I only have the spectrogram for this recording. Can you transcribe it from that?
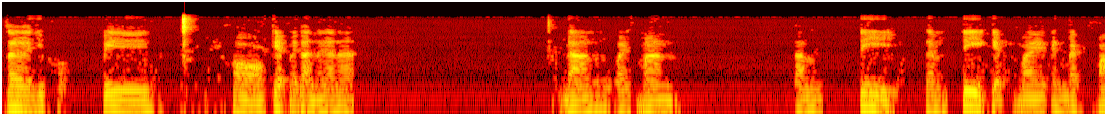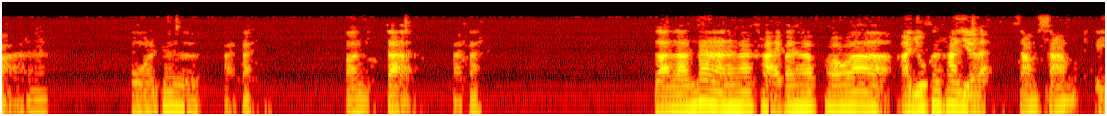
เตอร์ยี่สิบหกปี ขอเก็บไว้ก่อนแล้วกันนะดังไวมัน ลัมตี้ลัมตี้เก็บไว้เป็นแบ็คขวานะโอเดอร์ขายไปลาลิต้าขายไปลาลาน่านะฮะขายไปครับ เพราะว่าอายุค่อนข้างเยอะแหละสามสามปี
